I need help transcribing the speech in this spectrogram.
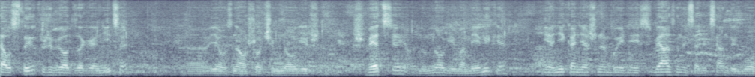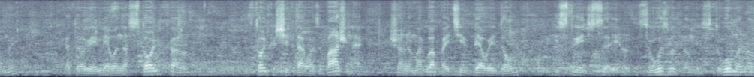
Толстых живет за границей. Э, я узнал, что очень многие в Швеции, но многие в Америке. И они, конечно, были связаны с Александрой Львовной, которая имела настолько, настолько считалась важной, что она могла пойти в Белый дом и встретиться с Рузвельтом, и с Труманом.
